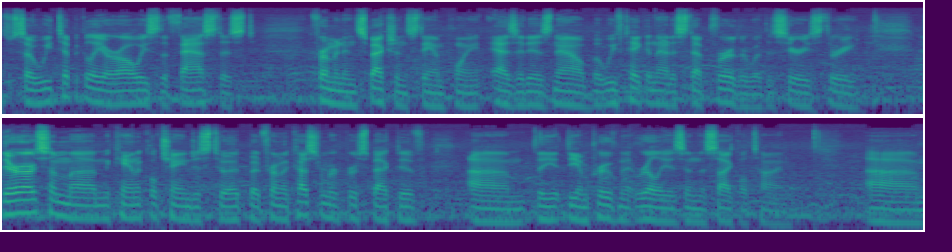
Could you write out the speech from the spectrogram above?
So we typically are always the fastest from an inspection standpoint as it is now, but we've taken that a step further with the Series 3. There are some uh, mechanical changes to it, but from a customer perspective, um, the, the improvement really is in the cycle time. Um,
